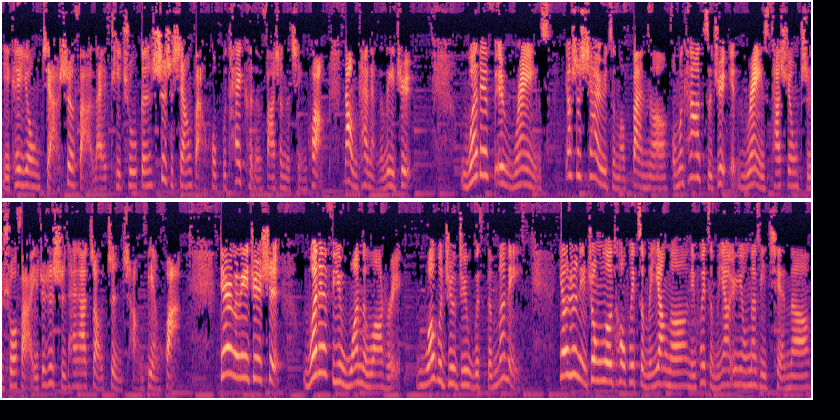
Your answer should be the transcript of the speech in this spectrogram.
也可以用假设法来提出跟事实相反或不太可能发生的情况。那我们看两个例句：What if it rains？要是下雨怎么办呢？我们看到子句 it rains，它是用直说法，也就是时态它照正常变化。第二个例句是。What if you won the lottery? What would you do with the money? 要是你中乐透会怎么样呢？你会怎么样运用那笔钱呢？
